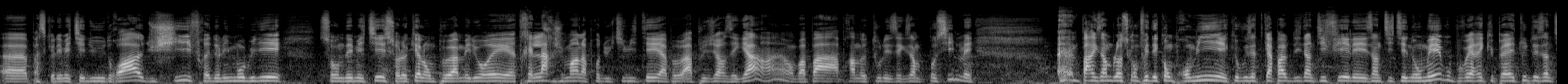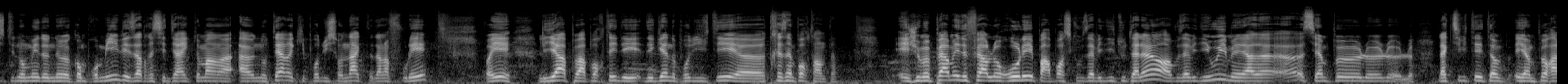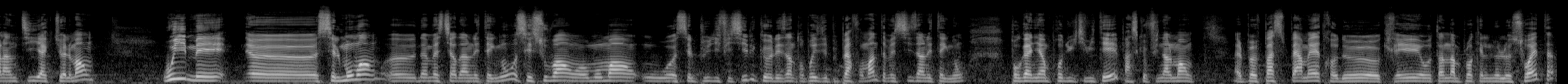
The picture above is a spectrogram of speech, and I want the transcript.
parce que les métiers du droit, du chiffre et de l'immobilier sont des métiers sur lesquels on peut améliorer très largement la productivité à plusieurs égards. hein. On ne va pas prendre tous les exemples possibles, mais par exemple, lorsqu'on fait des compromis et que vous êtes capable d'identifier les entités nommées, vous pouvez récupérer toutes les entités nommées d'un compromis, les adresser directement à un notaire qui produit son acte dans la foulée. Vous voyez, l'IA peut apporter des, gains de productivité euh, très importantes. Et je me permets de faire le relais par rapport à ce que vous avez dit tout à l'heure. Vous avez dit oui, mais euh, c'est un peu l'activité est, est un peu ralentie actuellement. Oui, mais euh, c'est le moment euh, d'investir dans les technos. C'est souvent au moment où euh, c'est le plus difficile que les entreprises les plus performantes investissent dans les technos pour gagner en productivité, parce que finalement, elles ne peuvent pas se permettre de créer autant d'emplois qu'elles ne le souhaitent.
